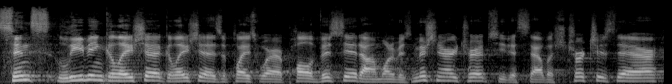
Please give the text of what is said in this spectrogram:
since leaving Galatia, Galatia is a place where Paul visited on one of his missionary trips. He'd established churches there.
